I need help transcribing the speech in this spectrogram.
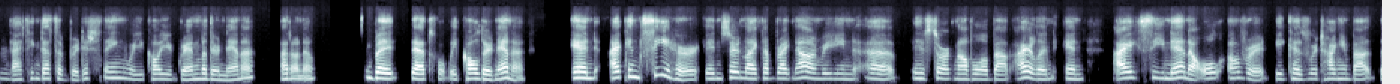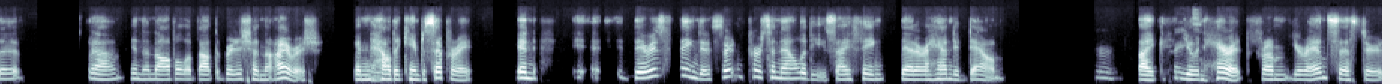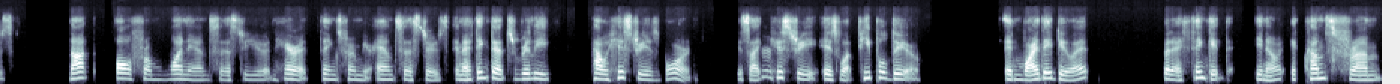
Mm. I think that's a British thing where you call your grandmother Nana. I don't know. But that's what we called her Nana. And I can see her in certain like right now I'm reading a historic novel about Ireland and I see Nana all over it because we're talking about the uh, in the novel about the British and the Irish and mm-hmm. how they came to separate. And it, there is a thing, there's certain personalities I think that are handed down. Mm. Like Thanks. you inherit from your ancestors, not all from one ancestor, you inherit things from your ancestors. And I think that's really how history is born. It's like hmm. history is what people do and why they do it. But I think it, you know, it comes from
